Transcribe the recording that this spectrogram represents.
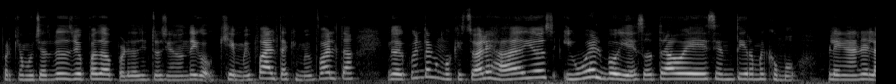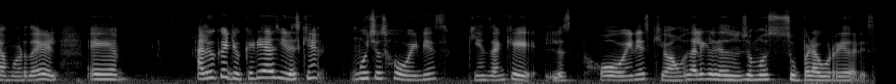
porque muchas veces yo he pasado por esa situación donde digo, ¿qué me falta? ¿Qué me falta? Me doy cuenta como que estoy alejada de Dios y vuelvo y es otra vez sentirme como plena en el amor de Él. Eh, algo que yo quería decir es que muchos jóvenes piensan que los jóvenes que vamos a la iglesia somos súper aburridores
